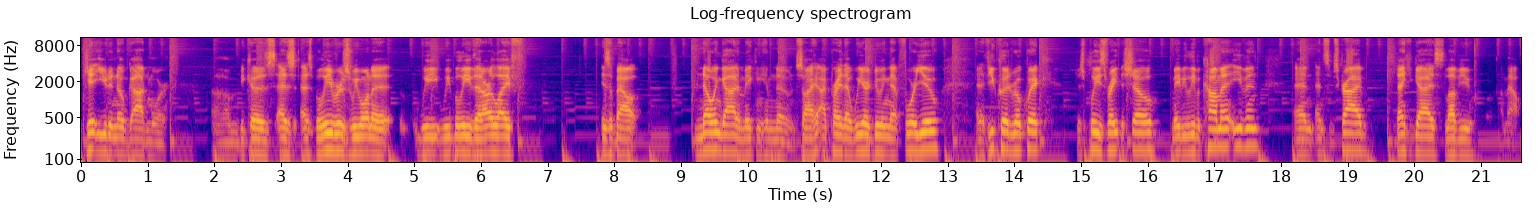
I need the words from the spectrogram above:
get you to know God more. Um, because as as believers, we want to we we believe that our life is about knowing God and making Him known. So I, I pray that we are doing that for you. And if you could, real quick, just please rate the show, maybe leave a comment even, and and subscribe. Thank you guys. Love you. I'm out.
